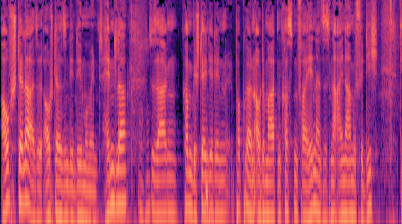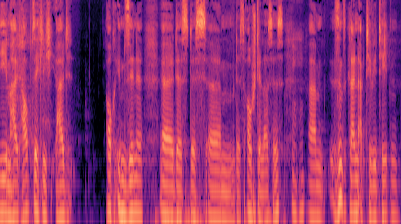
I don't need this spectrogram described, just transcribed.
Aufsteller, also Aufsteller sind in dem Moment Händler, mhm. zu sagen, komm, wir stellen dir den Popcorn-Automaten kostenfrei hin, das ist eine Einnahme für dich, die ihm halt hauptsächlich halt auch im Sinne äh, des des ähm, des Aufstellers ist. Mhm. Ähm, sind so kleine Aktivitäten,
